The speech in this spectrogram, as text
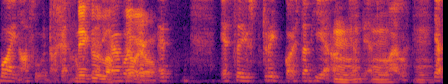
vain asuinrakennuksia. Niin kyllä, kuin, joo, et, joo. Et, et, et se just rikkoisi tämän hierarkian mm, tietyllä mm, lailla. Mm. Ja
